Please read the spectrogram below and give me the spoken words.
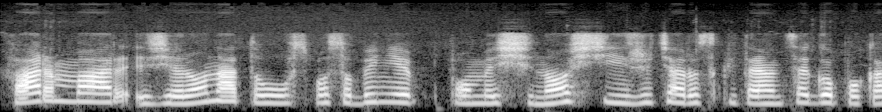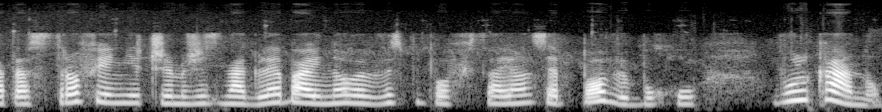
Farmar zielona to usposobienie pomyślności i życia rozkwitającego po katastrofie, niczym żyzna gleba i nowe wyspy powstające po wybuchu wulkanu.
